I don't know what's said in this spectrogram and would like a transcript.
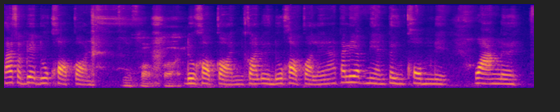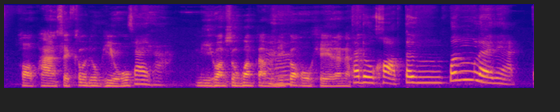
พระสมเด็จดูขอบก่อน ดูขอบก่อนดูขอบก่อนก่อนอื่นดูขอบก่อนเลยนะ ถ้าเรียบเนียนตึงคมนี่วางเลย ขอบผ่านเสร็จเข้ามาดูผิว ใช่ค่ะ มีความสูงความต่ำอันนี้อ่าฮะก็โอเคแล้วนะคถ้ารับดูขอบตึงปึ้งเลยเนี่ย แส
